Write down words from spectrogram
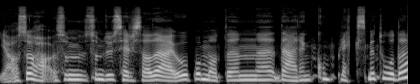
Ja, så, som, som, du selv sa, det er jo på en måte en, det er en kompleks metode.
